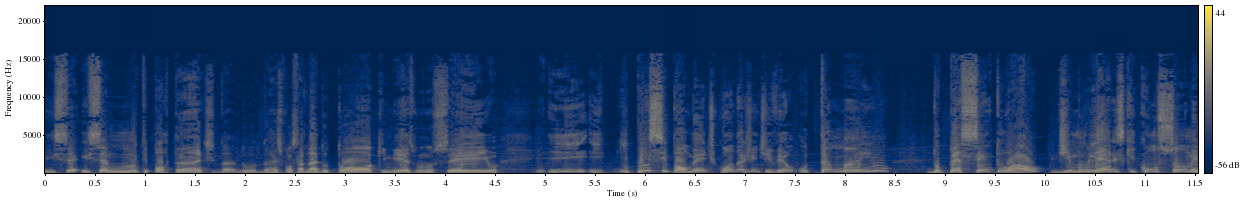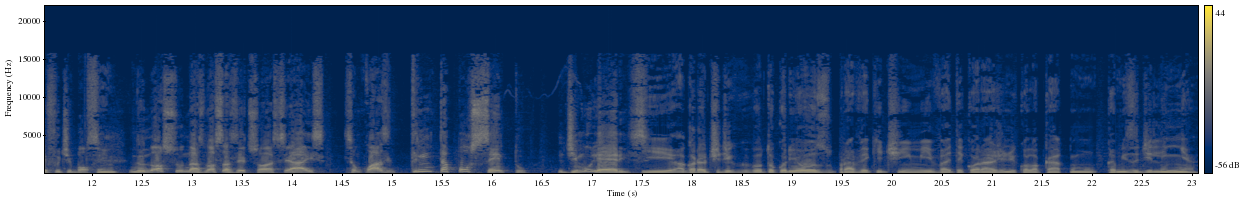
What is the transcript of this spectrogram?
isso é, isso é muito importante, da, do, da responsabilidade do toque mesmo, no seio, e, e, e principalmente quando a gente vê o tamanho do percentual de mulheres que consomem futebol. Sim. No nosso, nas nossas redes sociais, são quase 30% de mulheres. E agora eu te digo que eu tô curioso para ver que time vai ter coragem de colocar como camisa de linha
